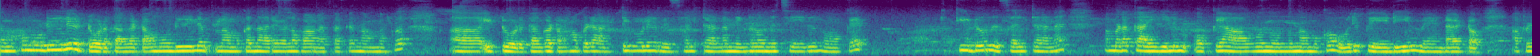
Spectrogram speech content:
നമുക്ക് മുടിയിൽ ഇട്ട് കൊടുക്കാം കേട്ടോ. മുടിയിലും നമുക്ക് നരയുള്ള ഭാഗത്തൊക്കെ നമുക്ക് ഇട്ട് കൊടുക്കാം കേട്ടോ. അപ്പോൾ അടിപൊളി റിസൾട്ടാണ് നിങ്ങളൊന്ന് ചെയ്ത് നോക്കേ. കിടു റിസൾട്ടാണ് നമ്മുടെ കയ്യിലും ഒക്കെ ആകുമെന്നൊന്നും നമുക്ക് ഒരു പേടിയും വേണ്ട കേട്ടോ. അപ്പോൾ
